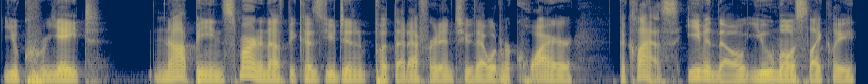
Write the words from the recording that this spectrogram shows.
you create not being smart enough because you didn't put that effort into that would require the class, even though you most likely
